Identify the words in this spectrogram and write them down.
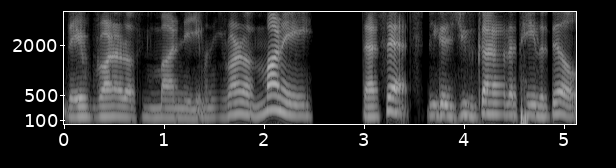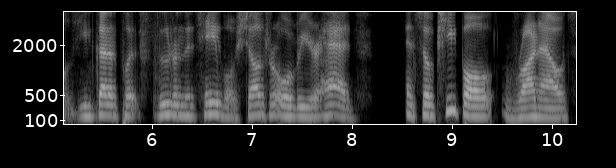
They run out of money. When you run out of money, that's it because you've mm-hmm. got to pay the bills. You've got to put food on the table, shelter over your head. And so people run out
